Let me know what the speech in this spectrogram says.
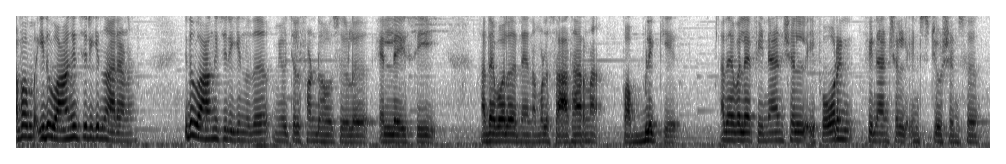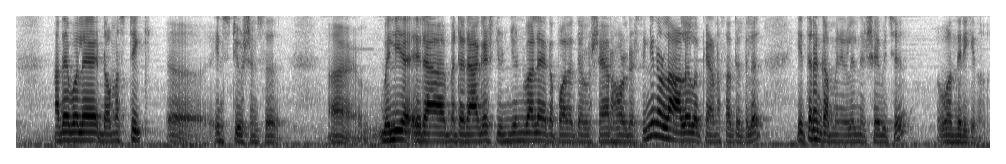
അപ്പം ഇത് വാങ്ങിച്ചിരിക്കുന്ന ആരാണ്? ഇത് വാങ്ങിച്ചിരിക്കുന്നത് മ്യൂച്വൽ ഫണ്ട് ഹൗസുകൾ എൽ ഐ സി അതേപോലെ തന്നെ നമ്മൾ സാധാരണ പബ്ലിക് അതേപോലെ ഫിനാൻഷ്യൽ ഫോറിൻ ഫിനാൻഷ്യൽ ഇൻസ്റ്റിറ്റ്യൂഷൻസ് അതേപോലെ ഡൊമസ്റ്റിക് ഇൻസ്റ്റിറ്റ്യൂഷൻസ് വലിയ രാ മറ്റേ രാകേഷ് ജുൻജുൻവാലയൊക്കെ പോലത്തെയുള്ള ഷെയർ ഹോൾഡേഴ്സ് ഇങ്ങനെയുള്ള ആളുകളൊക്കെയാണ് സത്യത്തിൽ ഇത്തരം കമ്പനികളിൽ നിക്ഷേപിച്ച് വന്നിരിക്കുന്നത്.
